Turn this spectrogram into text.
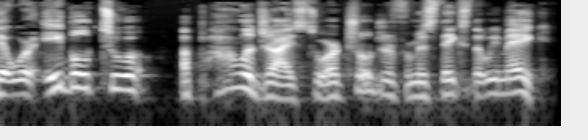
that we're able to apologize to our children for mistakes that we make.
